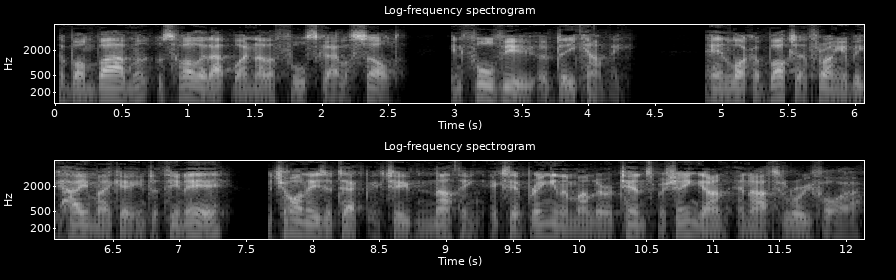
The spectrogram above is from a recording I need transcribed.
The bombardment was followed up by another full-scale assault, in full view of D Company, and like a boxer throwing a big haymaker into thin air, the Chinese attack achieved nothing except bringing them under intense machine gun and artillery fire.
